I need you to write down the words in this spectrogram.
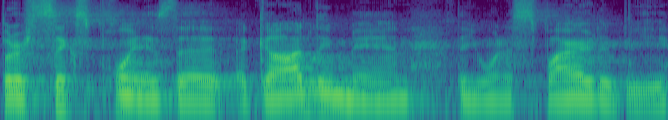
But our sixth point is that a godly man that you want to aspire to be,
